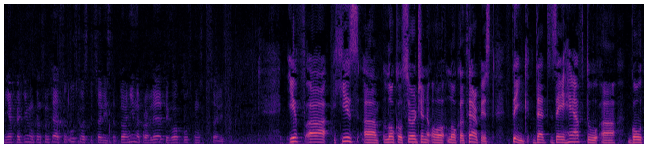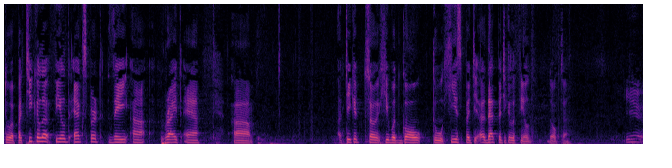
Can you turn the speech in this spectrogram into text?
необходимым консультацию узкого специалиста, то они направляют его к узкому специалисту. If uh, his uh, local surgeon or local therapist think that they have to uh, go to a particular field expert, they uh, write a, uh, a ticket so he would go to his parti- uh, that particular field doctor. И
